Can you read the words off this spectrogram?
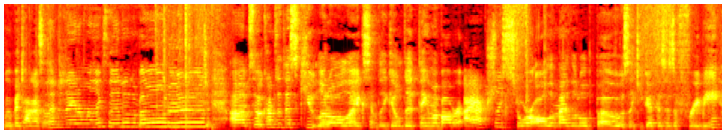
we've been talking about something today and I'm really excited about it. Um, so it comes with this cute little like Simply Gilded thingamabobber. I actually store all of my little bows. Like you get this as a freebie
